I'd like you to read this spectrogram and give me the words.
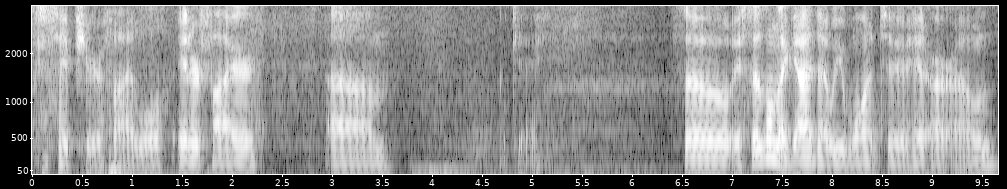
was gonna say purify. Well, inner fire. Um, okay. So it says on the guide that we want to hit our own.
